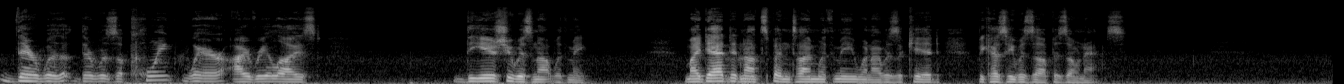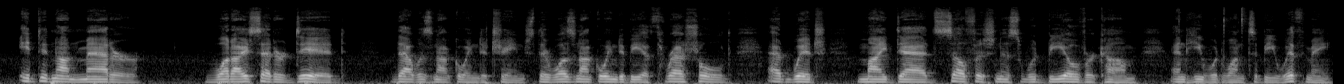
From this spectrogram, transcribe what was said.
there was there was a point where I realized the issue is not with me. My dad did not spend time with me when I was a kid because he was up his own ass. It did not matter what I said or did, that was not going to change. There was not going to be a threshold at which my dad's selfishness would be overcome and he would want to be with me.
